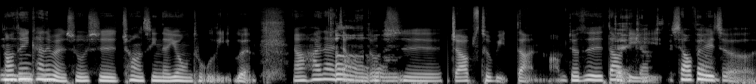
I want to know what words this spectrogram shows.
然后最近看那本书是创新的用途理论，然后他在讲的都是 jobs to be done 嘛，就是到底消费者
